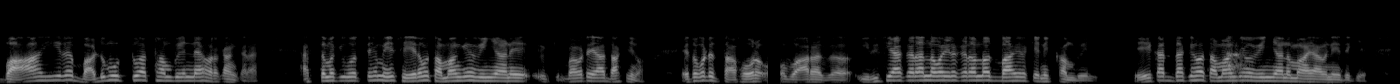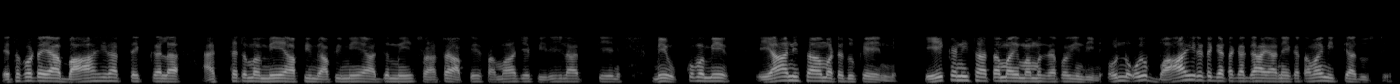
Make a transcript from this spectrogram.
බාහිර බඩු මුට්ටුවක් හම්බ වෙන්නේ නැහැ හොරකම් කරන්නේ. ඇත්තම කිව්වොත් එහෙම මේ සේරම තමන්ගේම විඥානයේ බවට එයා දකිනවා. එතකොට අර ඉරිසියා කරන්න වෛර කරන්නවත් බාහිර කෙනෙක් හම්බ වෙන්නේ. ඒකත් දකිනවා තමන්ගේම විඥාන මායාව නේද කිය. එතකොට එයා බාහිරත් එක්කලා ඇත්තටම මේ අපි අපි මේ අද මේ රට අපේ සමාජයේ පිරීලා තියෙන මේ ඔක්කොම මේ එයා නිසා මට දුක එන්නේ. ඒක නිසා තමයි මම සැප විඳින්නේ. ඔන්න ඔය බාහිරට ගැට ගගා යන එක තමයි මිත්‍යා දෘෂ්ටිය.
